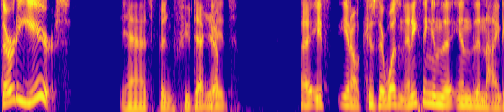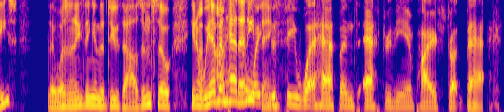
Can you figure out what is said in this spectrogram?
30 years Yeah, it's been a few decades. uh, if you know because there wasn't anything in the in the 90s there wasn't anything in the 2000s so you know we haven't I'm had still waiting anything to see what happens after the Empire struck back.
